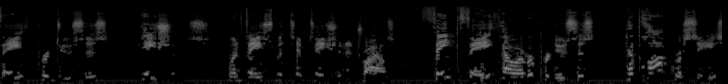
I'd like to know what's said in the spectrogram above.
faith produces patience when faced with temptation and trials. Fake faith, however, produces hypocrisies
